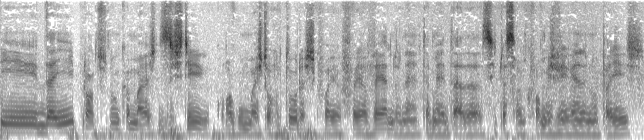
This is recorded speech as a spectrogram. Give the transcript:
e daí, pronto, nunca mais desisti com algumas rupturas que foi, foi havendo, né? também dada a situação que fomos vivendo no país.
